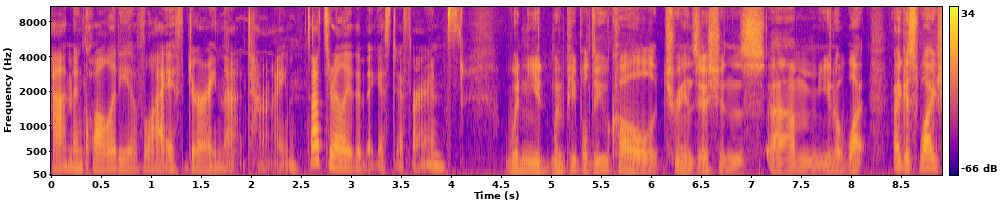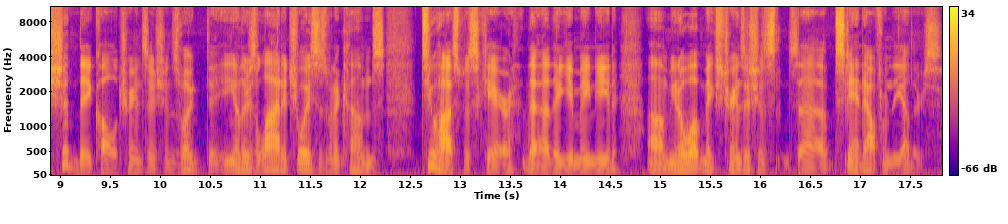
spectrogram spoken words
um, and quality of life during that time. So that's really the biggest difference. when you when people do call transitions, um, you know what? I guess why should they call transitions? What you know, there's a lot of choices when it comes to hospice care that, uh, that you may need. Um, you know what makes transitions uh, stand out from the others?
